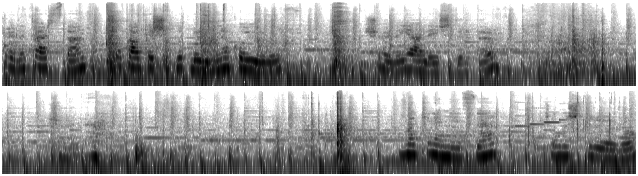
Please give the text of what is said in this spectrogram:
şöyle tersten çatal kaşıklık bölümüne koyuyoruz. Şöyle yerleştirdim. Şöyle. Makinemi ise çalıştırıyorum.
